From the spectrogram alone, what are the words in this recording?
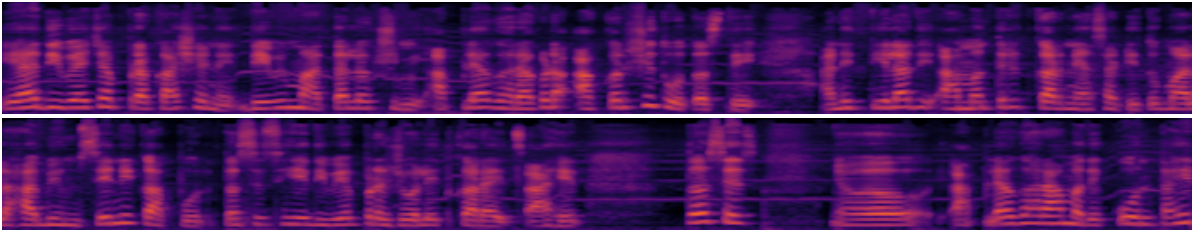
या दिव्याच्या प्रकाशाने देवी माता लक्ष्मी आपल्या घराकडे आकर्षित होत असते आणि तिला दि- आमंत्रित करण्यासाठी तुम्हाला हा भीमसेनी कापूर तसेच हे दिवे प्रज्वलित करायचे आहेत. तसेच आपल्या घरामध्ये कोणताही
